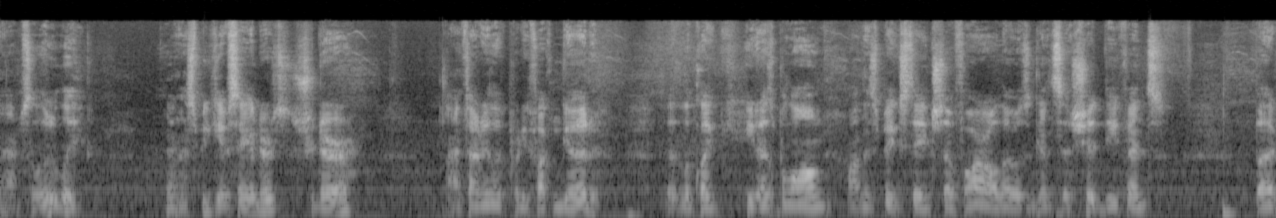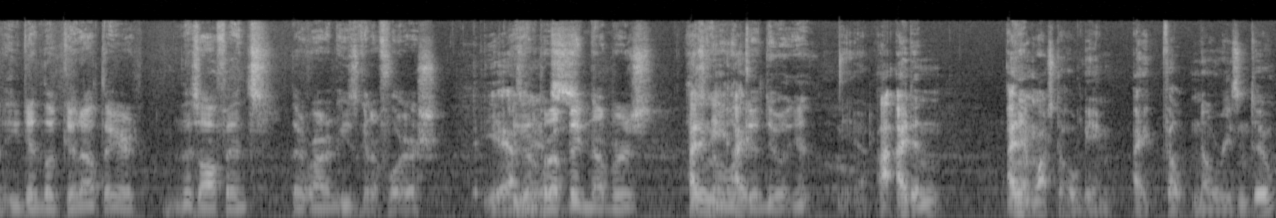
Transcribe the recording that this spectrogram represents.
Absolutely. Uh, speaking of Sanders, Shedeur, I thought he looked pretty fucking good. It looked like he does belong on this big stage so far, although it was against a shit defense. But he did look good out there. This offense they're running, he's going to flourish. Yeah, He's going to put up big numbers. He's I didn't look I- good doing it. Yeah, I, I didn't. I didn't watch the whole game. I felt no reason to.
